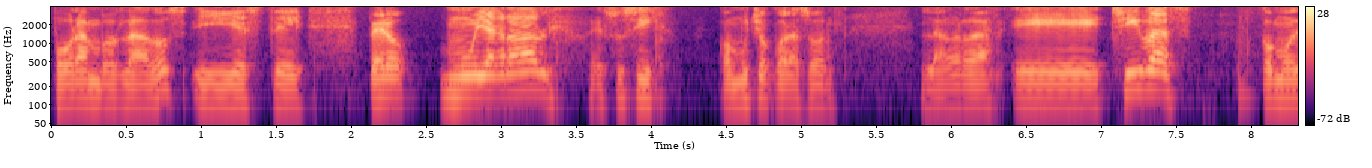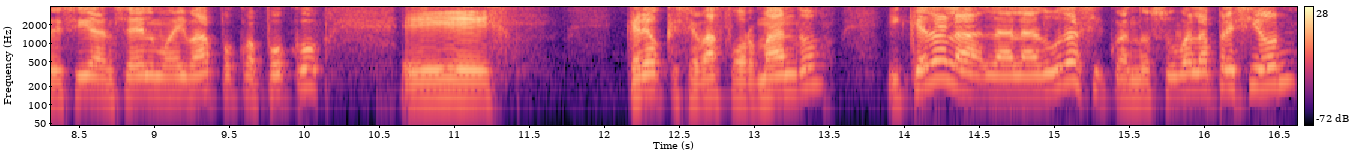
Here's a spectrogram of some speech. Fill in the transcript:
por ambos lados, y este, pero muy agradable, eso sí, con mucho corazón, la verdad. Eh, Chivas, como decía Anselmo, ahí va poco a poco. Eh, creo que se va formando y queda la, la- duda si cuando suba la presión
